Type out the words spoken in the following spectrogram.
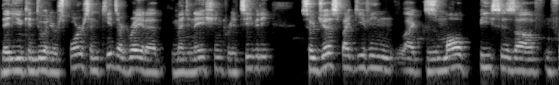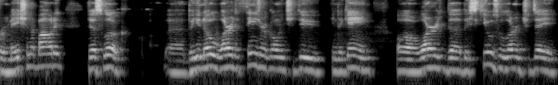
that you can do at your sports, and kids are great at imagination, creativity. So just by giving like small pieces of information about it, just look, uh, do you know what are the things you're going to do in the game? Or what are the, the skills you learned today?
